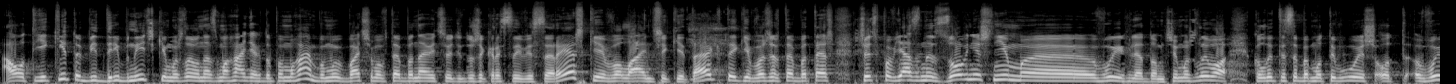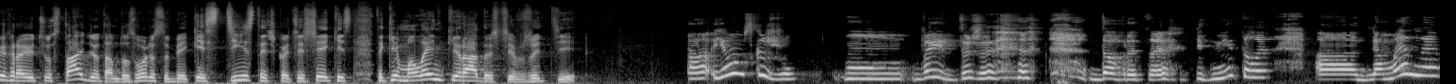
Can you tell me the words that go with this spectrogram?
А от які тобі дрібнички, можливо, на змаганнях допомагаємо? Бо ми бачимо в тебе навіть сьогодні дуже красиві сережки, воланчики, так? Такі, може, в тебе теж щось пов'язане з зовнішнім е, виглядом? Чи можливо, коли ти себе мотивуєш, от виграю цю стадію, там дозволю собі якесь тістечко, чи ще якісь такі маленькі радощі в житті? А, я вам скажу. Ви дуже добре це підмітили. Для мене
